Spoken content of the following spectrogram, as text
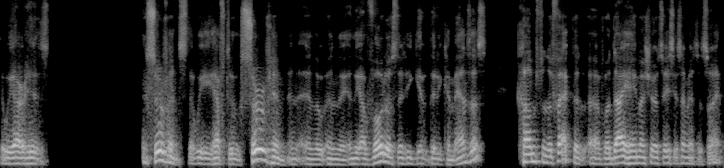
that we are His servants, that we have to serve Him in, in the in the in the avodos that He give that He commands us, comes from the fact that hem asher Hotzesi Eschem Eretz Mitzrayim.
